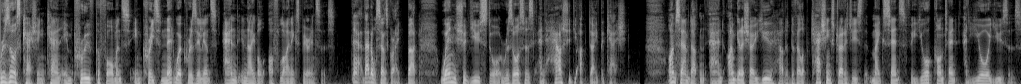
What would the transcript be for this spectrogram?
Resource caching can improve performance, increase network resilience, and enable offline experiences. Now, that all sounds great, but when should you store resources and how should you update the cache? I'm Sam Dutton, and I'm going to show you how to develop caching strategies that make sense for your content and your users.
